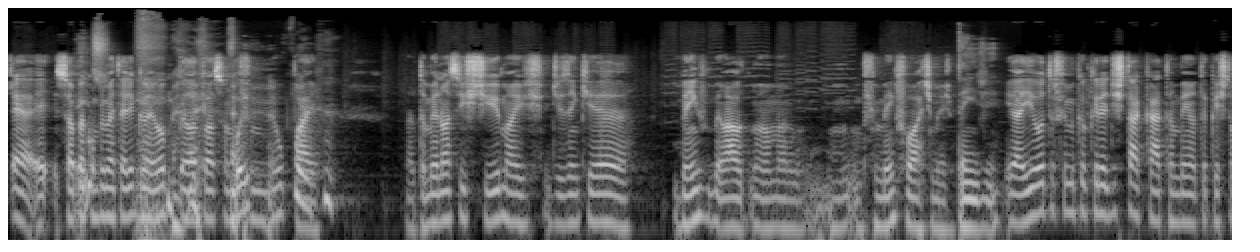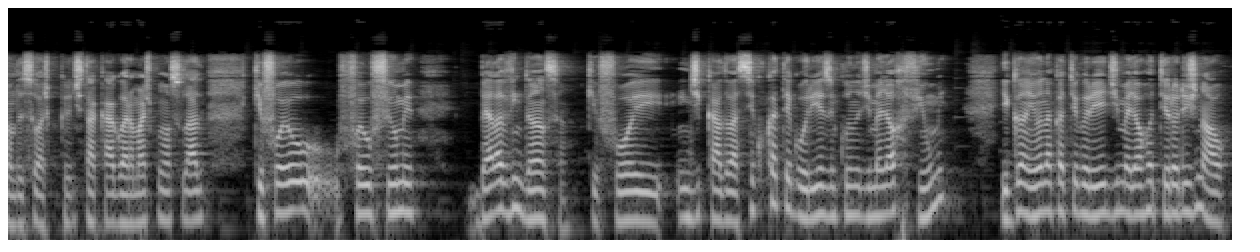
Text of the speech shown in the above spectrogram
É, é só para é complementar, ele ganhou pela atuação do filme Meu Pai. Eu também não assisti, mas dizem que é bem um, filme bem forte mesmo. Entendi. E aí outro filme que eu queria destacar também, outra questão desse eu acho que eu queria destacar agora mais pro nosso lado, que foi o, foi o filme Bela Vingança, que foi indicado a cinco categorias, incluindo de melhor filme, e ganhou na categoria de melhor roteiro original.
